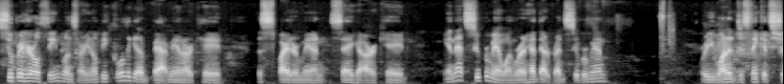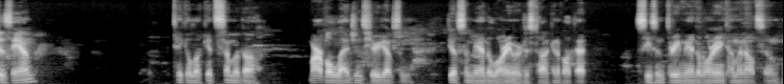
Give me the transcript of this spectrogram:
superhero themed ones are. You know, it'd be cool to get a Batman arcade, the Spider Man Sega arcade, and that Superman one where it had that red Superman, where you want to just think it's Shazam take a look at some of the Marvel Legends here. You have some, you have some Mandalorian. We were just talking about that season three Mandalorian coming out soon.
